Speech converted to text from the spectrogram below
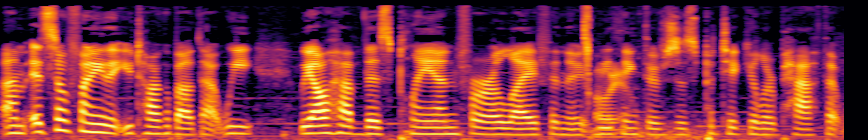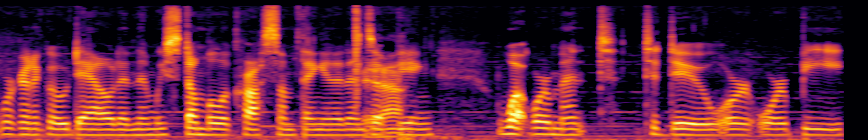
Um, it's so funny that you talk about that. We we all have this plan for our life, and oh, we yeah. think there's this particular path that we're going to go down, and then we stumble across something, and it ends yeah. up being what we're meant to do or, or be.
